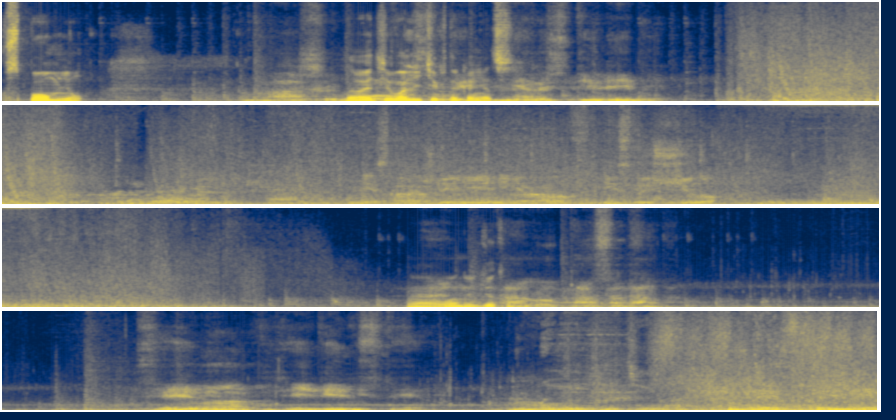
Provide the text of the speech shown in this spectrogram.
Вспомнил. Давайте валить их наконец. А, вон идет. Сила в единстве. Мы едины. Мы.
